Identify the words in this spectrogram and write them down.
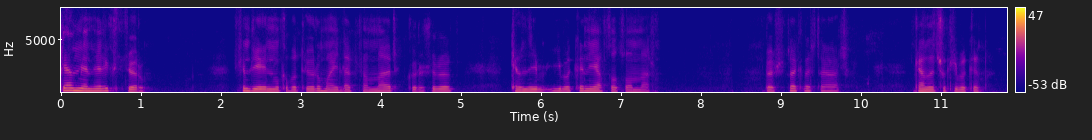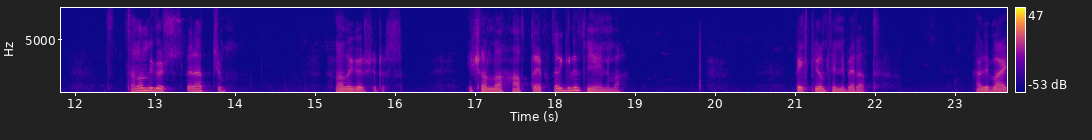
Gelmeyenleri istiyorum. Şimdi yayınımı kapatıyorum. Hayırlı akşamlar. Görüşürüz. Kendinize iyi bakın. İyi hafta sonlar. Görüşürüz arkadaşlar. Kendinize çok iyi bakın. Sana da görüşürüz Berat'cığım. Sana da görüşürüz. İnşallah haftaya kadar gelirsin yayınıma. Bekliyorum seni Berat. Hadi bay.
